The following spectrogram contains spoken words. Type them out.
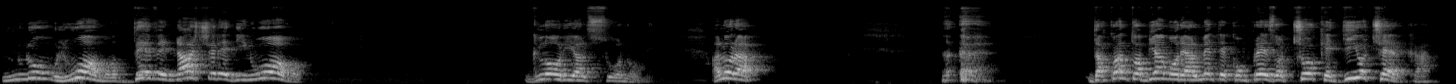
L'uomo deve nascere di nuovo. Gloria al suo nome. Allora, da quanto abbiamo realmente compreso ciò che Dio cerca,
